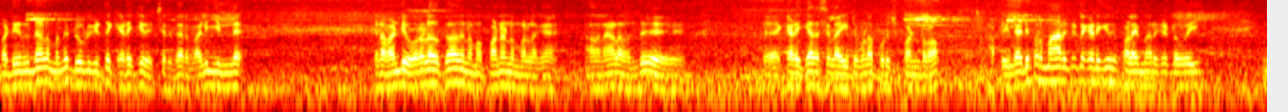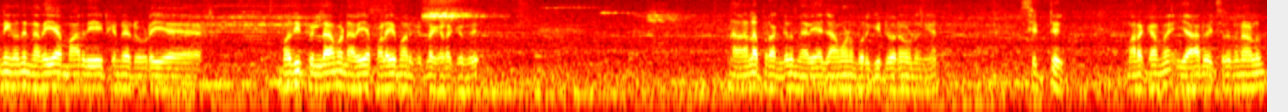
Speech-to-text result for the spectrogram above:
பட் இருந்தாலும் வந்து டூப்ளிகேட் தான் கிடைக்கிது. சரி வேறு வழி இல்லை. ஏன்னா வண்டி ஓரளவுக்காவது நம்ம பண்ணணும் இல்லைங்க. அதனால் வந்து கிடைக்காத சில ஐட்டமெல்லாம் பிடிச்சி பண்ணுறோம் அப்படி இல்லாட்டி அப்புறம் மார்க்கெட்டில் கிடைக்கிது. பழைய மார்க்கெட்டில் போய் இன்றைக்கி வந்து நிறையா மாறுதி. எயிட் ஹண்ட்ரடோடைய மதிப்பு இல்லாமல் நிறைய பழைய மார்க்கெட்டில் கிடக்குது. அதனால் அப்புறம் அங்கேருந்து நிறையா ஜாமானம் பொறுக்கிட்டு வரணுங்க சிட்டு. மறக்காமல் யார் வச்சுருந்தனாலும்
